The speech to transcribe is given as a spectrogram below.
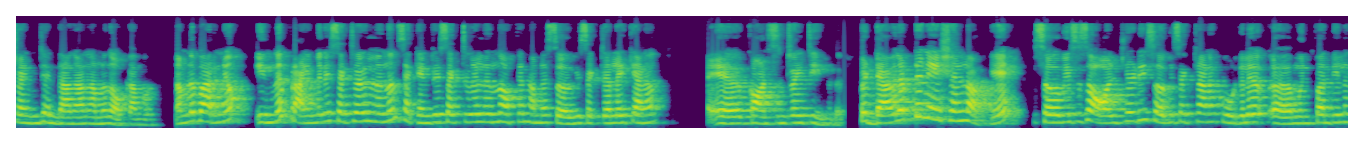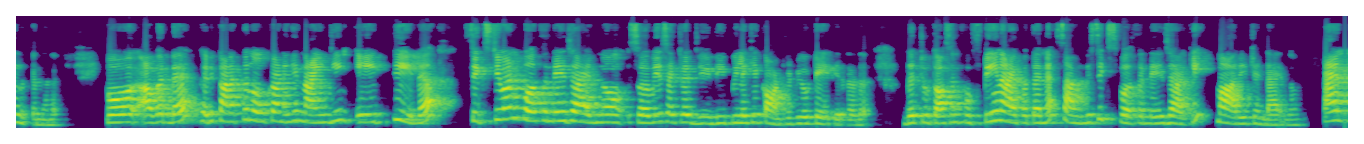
ട്രെൻഡ് എന്താണെന്നാണ് നമ്മൾ നോക്കാൻ പോകുന്നത്. നമ്മൾ പറഞ്ഞു ഇന്ന് പ്രൈമറി സെക്ടറിൽ നിന്നും സെക്കൻഡറി സെക്ടറിൽ നിന്നും ഒക്കെ നമ്മൾ സർവീസ് സെക്ടറിലേക്കാണ് കോൺസെൻട്രേറ്റ് ചെയ്യുന്നത്. ഇപ്പൊ ഡെവലപ്ഡ് നേഷനിലൊക്കെ സർവീസസ് ഓൾറെഡി സർവീസ് സെക്ടറാണ് കൂടുതൽ മുൻപന്തിയിൽ നിൽക്കുന്നത്. ഇപ്പോ അവരുടെ ഒരു കണക്ക് നോക്കുകയാണെങ്കിൽ നയന്റീൻ എയ്റ്റിയിൽ സിക്സ്റ്റി വൺ പെർസെന്റേജ് ആയിരുന്നു സർവീസ് സെക്ടർ ജി ഡി പിയിലേക്ക് കോൺട്രിബ്യൂട്ട് ചെയ്തിരുന്നത്. ഇത് ടൂ തൗസൻഡ് ഫിഫ്റ്റീൻ ആയപ്പോൾ തന്നെ സെവന്റി സിക്സ് പെർസെന്റേജ് ആക്കി മാറിയിട്ടുണ്ടായിരുന്നു. ആൻഡ്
